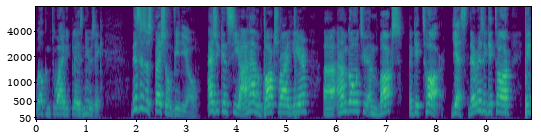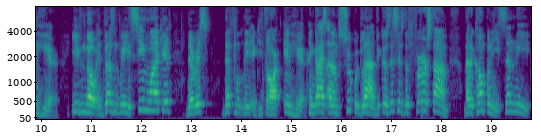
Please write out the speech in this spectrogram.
Welcome to Ivy Plays Music. This is a special video. As you can see, I have a box right here uh, and I'm going to unbox a guitar. Yes, there is a guitar in here. Even though it doesn't really seem like it, there is definitely a guitar in here. And guys, I'm super glad because this is the first time that a company sent me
